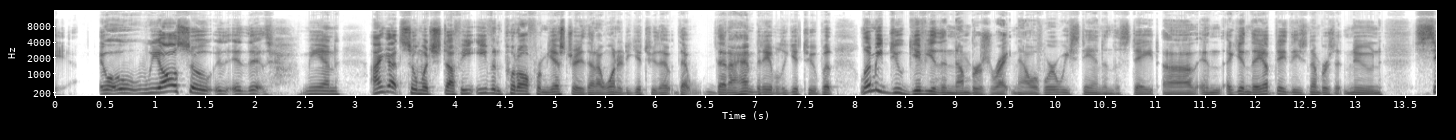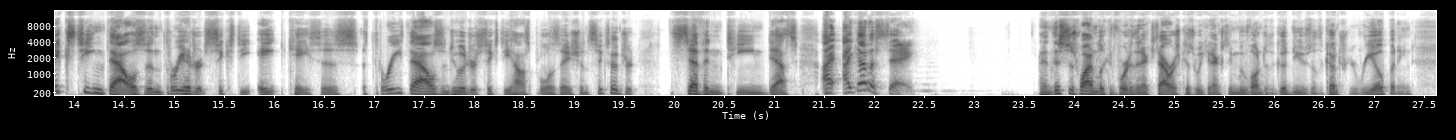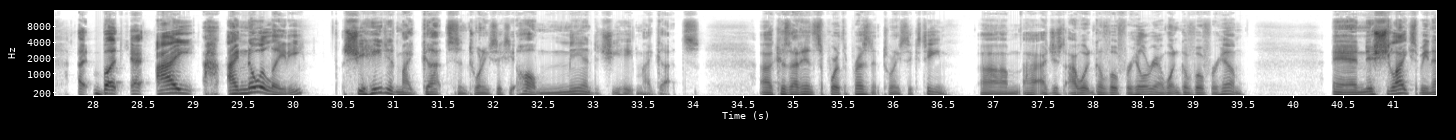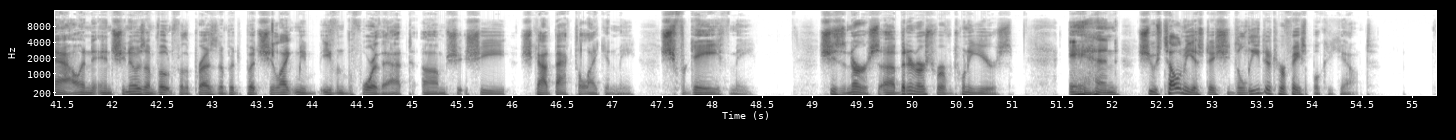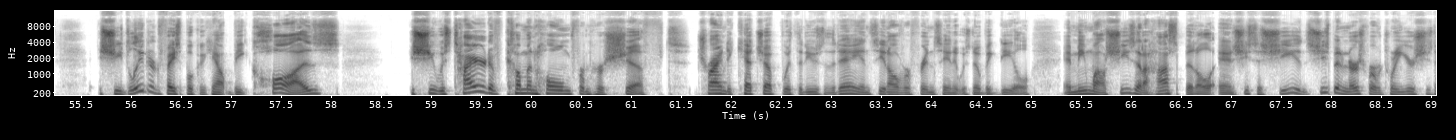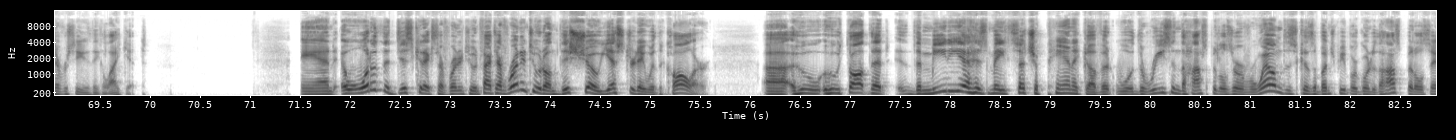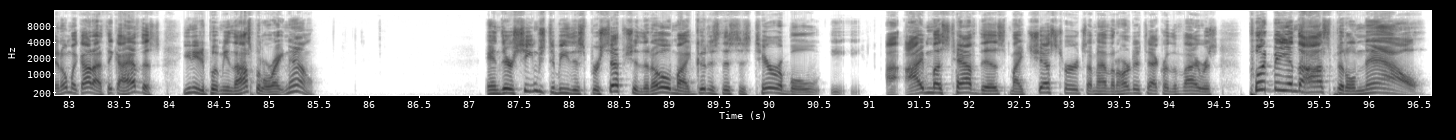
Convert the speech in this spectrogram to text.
we also, eh, eh, man, I got so much stuff, even put off from yesterday, that I wanted to get to that that that I haven't been able to get to. But let me do give you the numbers right now of where we stand in the state. Uh, and again, they update these numbers at noon. Sixteen thousand three hundred sixty-eight cases, three thousand two hundred sixty hospitalizations, six hundred seventeen deaths. I, I gotta say. And this is why I'm looking forward to the next hours because we can actually move on to the good news of the country reopening. Uh, but I I know a lady she hated my guts in 2016. Oh man, did she hate my guts? Because uh, I didn't support the president in 2016. Um, I, I, just I wasn't gonna vote for Hillary. I wasn't gonna vote for him. And she likes me now, and, and she knows I'm voting for the president. But but she liked me even before that. Um, she she she got back to liking me. She forgave me. She's a nurse. Uh, been a nurse for over 20 years, and she was telling me yesterday she deleted her Facebook account. She deleted her Facebook account because she was tired of coming home from her shift, trying to catch up with the news of the day and seeing all of her friends saying it was no big deal. And meanwhile, she's at a hospital and she says she she's been a nurse for over 20 years. She's never seen anything like it. And one of the disconnects I've run into, in fact, I've run into it on this show yesterday with the caller. Uh, who who thought that the media has made such a panic of it? Well, the reason the hospitals are overwhelmed is because a bunch of people are going to the hospital saying, "Oh my God, I think I have this. You need to put me in the hospital right now." And there seems to be this perception that, oh my goodness, this is terrible. I must have this. My chest hurts. I'm having a heart attack or the virus. Put me in the hospital now.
